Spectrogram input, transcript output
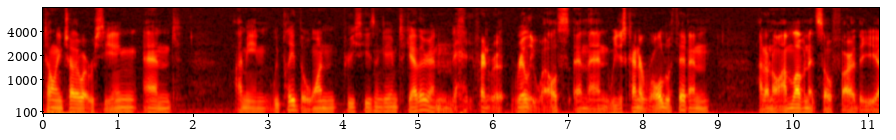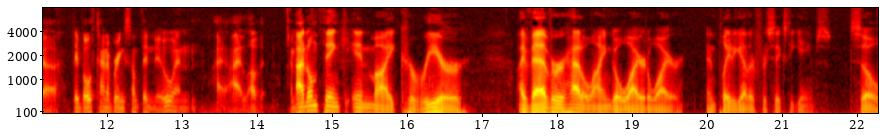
telling each other what we're seeing. And I mean, we played the one preseason game together and it went re- really well. And then we just kind of rolled with it. And I don't know, I'm loving it so far. The uh, they both kind of bring something new, and I, I love it. I, mean, I don't think in my career I've ever had a line go wire to wire and play together for 60 games. So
